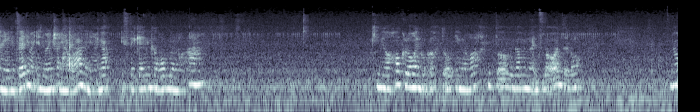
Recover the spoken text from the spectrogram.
אני מתנצלת אם יש דברים שאני לא רואה, אז אני רגע אסתכל מקרוב במראה. כי מרחוק לא רואים כל כך טוב. אם ערכתי טוב וגם עם האצבעות זה לא... לא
